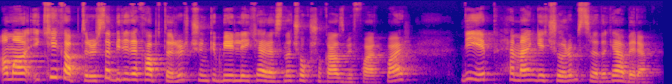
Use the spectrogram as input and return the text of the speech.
Ama 2'yi kaptırırsa biri de kaptırır. Çünkü 1 ile 2 arasında çok çok az bir fark var. Deyip hemen geçiyorum sıradaki habere.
